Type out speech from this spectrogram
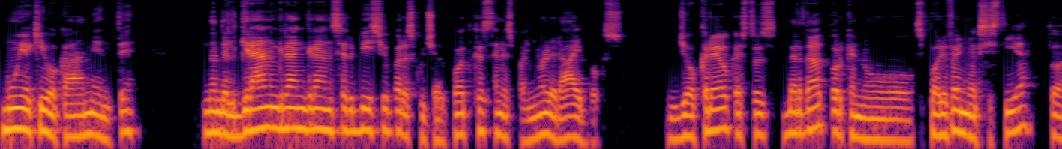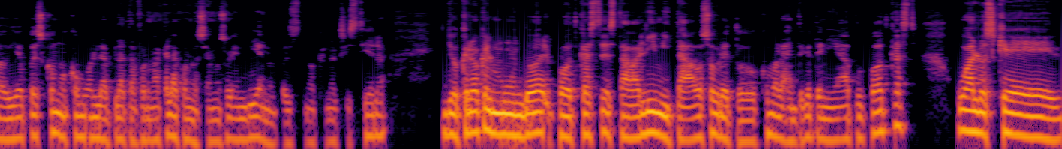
muy equivocadamente, donde el gran, gran, gran servicio para escuchar podcast en español era iBox. Yo creo que esto es verdad porque no Spotify no existía todavía pues como, como la plataforma que la conocemos hoy en día, no pues no que no existiera. Yo creo que el mundo del podcast estaba limitado sobre todo como la gente que tenía Apple Podcast o a los que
